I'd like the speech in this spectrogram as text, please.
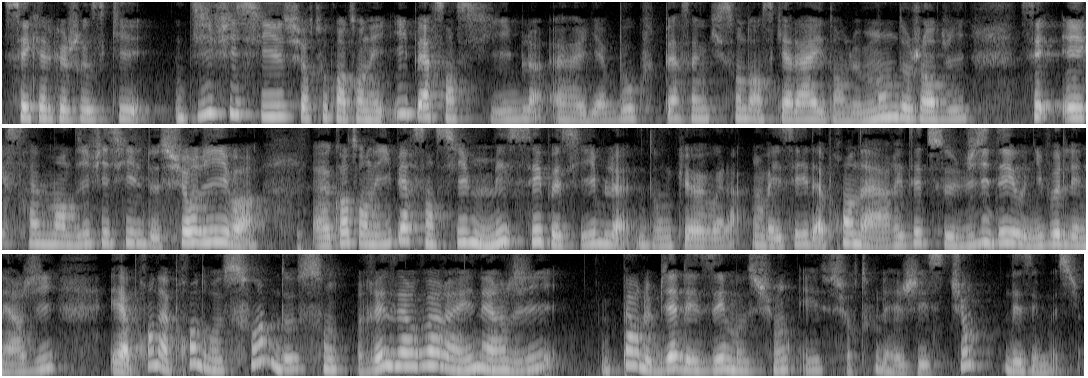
c'est quelque chose qui est difficile, surtout quand on est hypersensible. Euh, il y a beaucoup de personnes qui sont dans ce cas-là et dans le monde d'aujourd'hui, c'est extrêmement difficile de survivre euh, quand on est hypersensible, mais c'est possible. Donc euh, voilà, on va essayer d'apprendre à arrêter de se vider au niveau de l'énergie et apprendre à prendre soin de son réservoir à énergie par le biais des émotions et surtout la gestion des émotions.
